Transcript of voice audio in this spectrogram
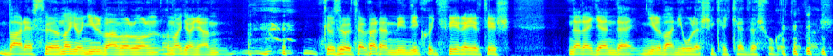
bár ezt olyan nagyon nyilvánvalóan a nagyanyám közölte velem mindig, hogy félreértés ne legyen, de nyilván jól esik egy kedves fogadtatás.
